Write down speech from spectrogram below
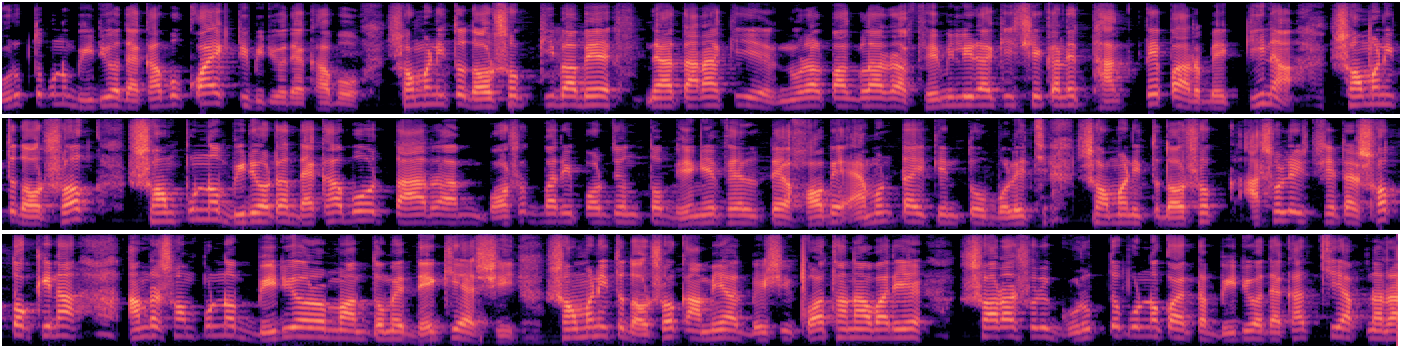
গুরুত্বপূর্ণ ভিডিও দেখাবো, কয়েকটি ভিডিও দেখাবো। সম্মানিত দর্শক, কীভাবে তারা কি নুরাল পাগলার ফ্যামিলিরা কি সেখানে থাকতে পারবে কিনা? সম্মানিত দর্শক, সম্পূর্ণ ভিডিওটা দেখাবো, তার বসত বাড়ি পর্যন্ত ভেঙে ফেলতে হবে এমনটাই বলেছে, সম্মানিত দর্শক, আসলে সেটা সত্য কিনা আমরা সম্পূর্ণ ভিডিওর মাধ্যমে দেখে আসি। সম্মানিত দর্শক, আমি আর বেশি কথা না বাড়িয়ে সরাসরি গুরুত্বপূর্ণ কয়েকটা ভিডিও দেখাচ্ছি। আপনারা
